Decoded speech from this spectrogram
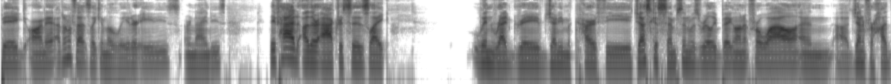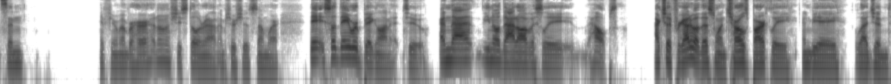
big on it. I don't know if that's like in the later 80s or 90s they've had other actresses like Lynn Redgrave, Jenny McCarthy, Jessica Simpson was really big on it for a while, and uh, Jennifer Hudson, if you remember her. I don't know if she's still around. I'm sure she is somewhere. They so they were big on it too, and that you know that obviously helps. Actually, I forgot about this one. Charles Barkley, NBA legend,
